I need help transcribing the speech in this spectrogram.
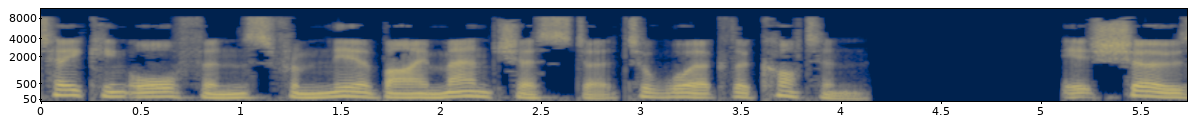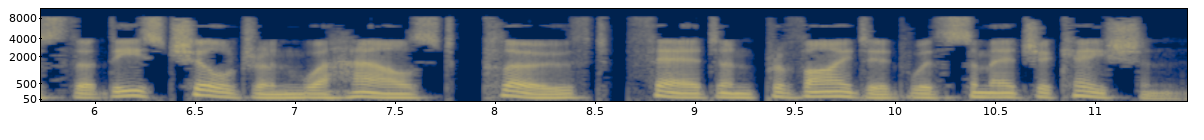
taking orphans from nearby Manchester to work the cotton. It shows that these children were housed, clothed, fed and provided with some education.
